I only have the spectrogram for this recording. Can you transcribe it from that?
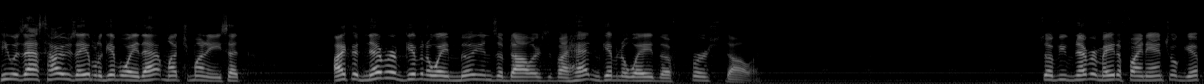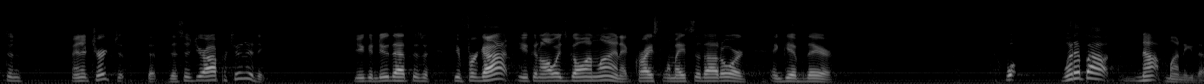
He was asked how he was able to give away that much money. He said, I could never have given away millions of dollars if I hadn't given away the first dollar. So if you've never made a financial gift in, in a church, That this is your opportunity. You can do that. This, if you forgot, you can always go online at christlamesa.org and give there. What about not money, though?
